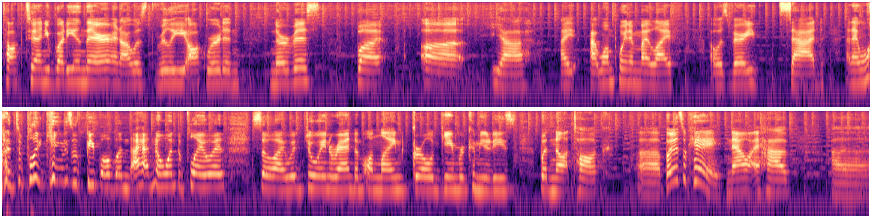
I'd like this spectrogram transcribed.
talk to anybody in there and i was really awkward and nervous but uh yeah i at one point in my life i was very sad and I wanted to play games with people, but I had no one to play with. So I would join random online girl gamer communities, but not talk. Uh, but it's okay. Now I have, uh,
